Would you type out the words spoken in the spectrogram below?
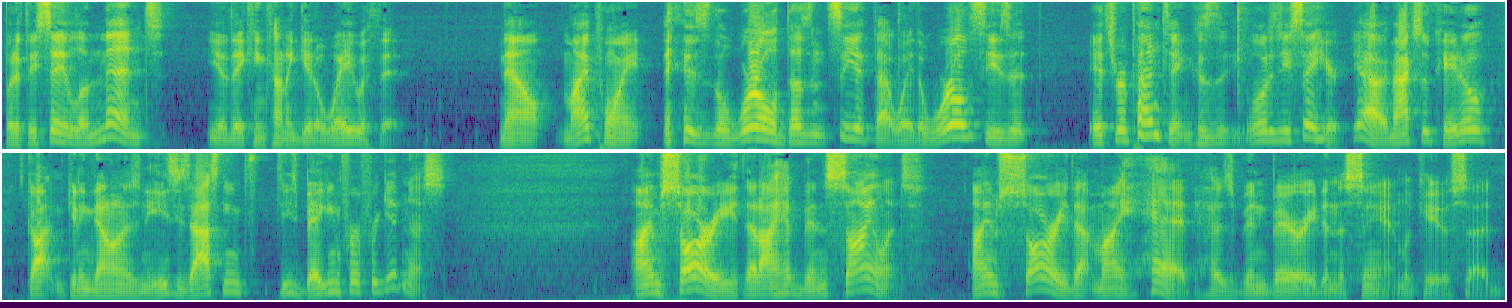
But if they say lament, you know, they can kind of get away with it. Now, my point is the world doesn't see it that way. The world sees it it's repenting because what does he say here? Yeah, Max Lucado got getting down on his knees. He's asking, he's begging for forgiveness. I'm sorry that I have been silent. I am sorry that my head has been buried in the sand, Lucado said.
